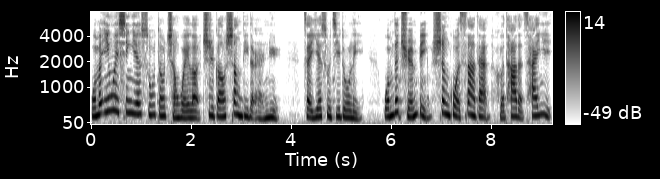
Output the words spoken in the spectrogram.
我们因为信耶稣，都成为了至高上帝的儿女。在耶稣基督里，我们的权柄胜过撒旦和他的猜疑。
